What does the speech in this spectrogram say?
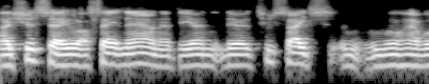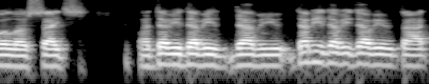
i should say well, i'll say it now and at the end there are two sites we'll have all those sites. Uh, www www.color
